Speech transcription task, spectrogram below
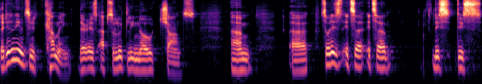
they didn't even see it coming. There is absolutely no chance. Um, uh, so it is. It's a. It's a. This this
